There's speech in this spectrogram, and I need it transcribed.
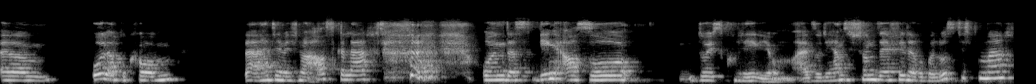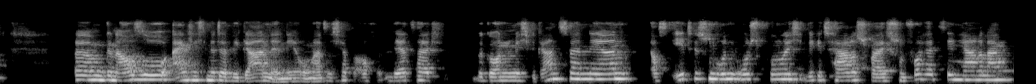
ähm, Urlaub bekommen, da hat er mich nur ausgelacht. und das ging auch so durchs Kollegium. Also die haben sich schon sehr viel darüber lustig gemacht. Ähm, genauso eigentlich mit der veganen Ernährung. Also ich habe auch in der Zeit begonnen, mich vegan zu ernähren, aus ethischen Gründen ursprünglich. Vegetarisch war ich schon vorher zehn Jahre lang.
